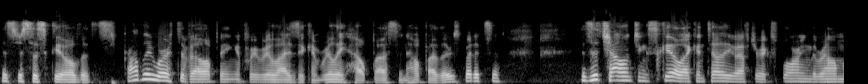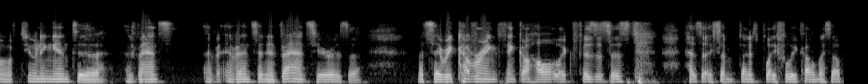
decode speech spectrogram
It's just a skill that's probably worth developing if we realize it can really help us and help others. But it's a it's a challenging skill, I can tell you, after exploring the realm of tuning into advanced events in advance here as a let's say recovering thinkaholic physicist, as I sometimes playfully call myself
